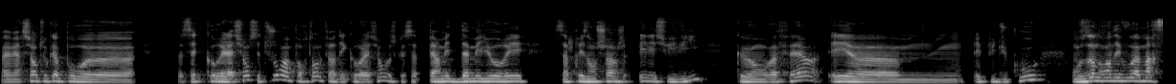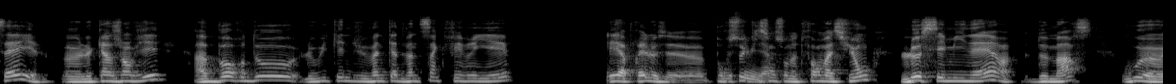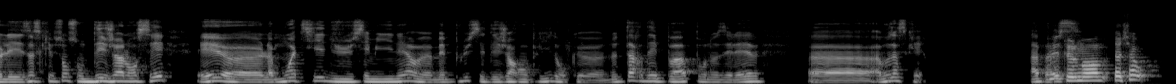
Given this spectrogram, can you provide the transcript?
Bah, merci en tout cas pour euh, cette corrélation. C'est toujours important de faire des corrélations parce que ça te permet d'améliorer sa prise en charge et les suivis qu'on va faire. Et, euh, et puis du coup, on se donne rendez-vous à Marseille euh, le 15 janvier, à Bordeaux le week-end du 24-25 février. Et après, le, pour Le ceux qui sont sur notre formation, le séminaire de mars où euh, les inscriptions sont déjà lancées et euh, la moitié du séminaire, euh, même plus, est déjà rempli. Donc, euh, ne tardez pas pour nos élèves euh, à vous inscrire. À Salut tout le plus! monde! Ciao, ciao.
